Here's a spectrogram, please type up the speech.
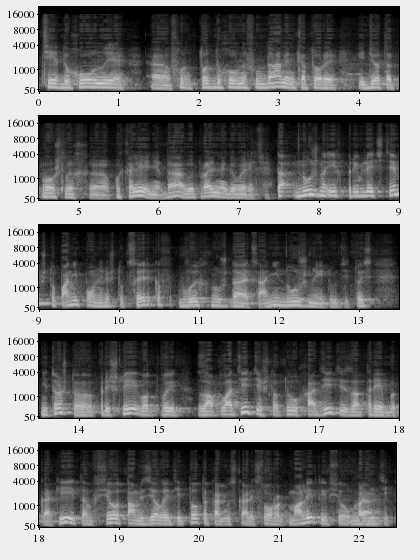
те духовные Э, тот духовный фундамент, который идет от прошлых э, поколений, да, вы правильно говорите? Да, нужно их привлечь тем, чтобы они поняли, что церковь в их нуждается, они нужные люди. То есть не то, что пришли, вот вы заплатите, что ты уходите за требы какие-то, все там сделаете то-то, как вы сказали, 40 молитв и все, уходите. Да.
